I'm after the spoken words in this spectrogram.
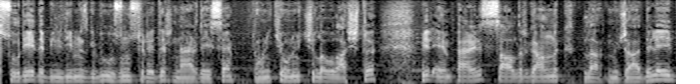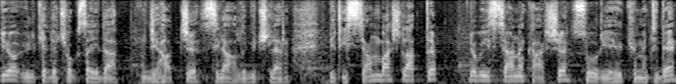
Suriye'de bildiğimiz gibi uzun süredir neredeyse 12-13 yıla ulaştı. Bir emperyalist saldırganlıkla mücadele ediyor. Ülkede çok sayıda cihatçı silahlı güçler bir isyan başlattı. Ve bu isyana karşı Suriye hükümeti de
